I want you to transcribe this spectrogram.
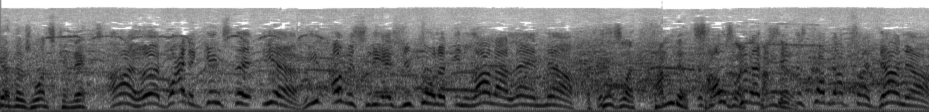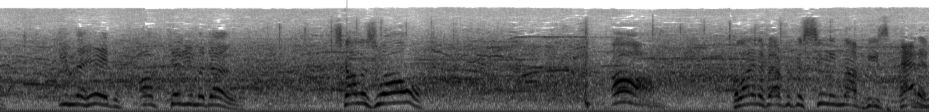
hear those ones connect? I heard right against the ear. He's obviously, as you call it, in La La Land now. It feels like thunder. It sounds like thunder. This good upset. Upside down now in the head of Terry Middoux. Skull as well. Oh! The Lion of Africa seen enough. He's had it.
